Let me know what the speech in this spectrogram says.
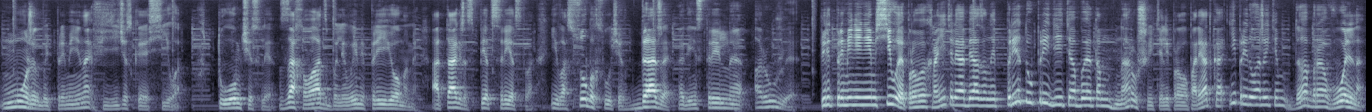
может быть применена физическая сила, в том числе захват с болевыми приемами, а также спецсредства и в особых случаях даже огнестрельное оружие. Перед применением силы правоохранители обязаны предупредить об этом нарушителей правопорядка и предложить им добровольно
